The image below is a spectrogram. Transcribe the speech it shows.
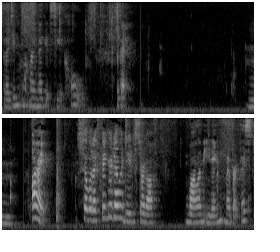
but I didn't want my nuggets to get cold. Okay. Mm. All right, so what I figured I would do to start off while I'm eating my breakfast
